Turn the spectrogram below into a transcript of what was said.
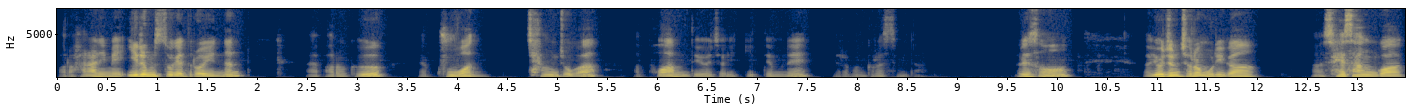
바로 하나님의 이름 속에 들어있는 아, 바로 그 구원, 창조가 포함되어져 있기 때문에 여러분 그렇습니다. 그래서 요즘처럼 우리가 세상과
